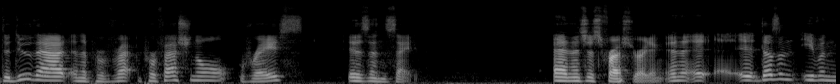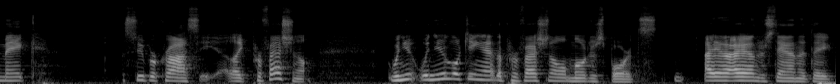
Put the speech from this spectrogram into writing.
to do that in a prof- professional race is insane. And it's just frustrating. And it, it doesn't even make supercross like professional when you when you're looking at the professional motorsports, I I understand that they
